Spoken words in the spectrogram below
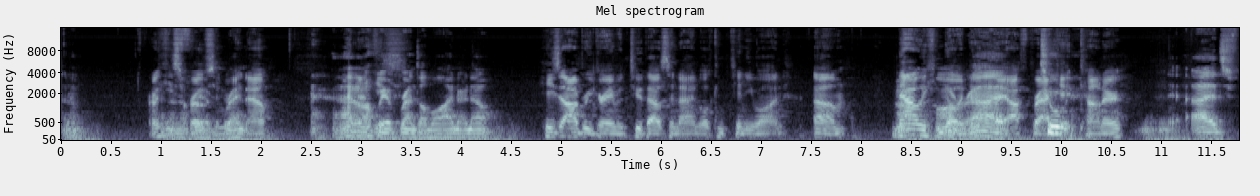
I don't. I think he's don't know if we have frozen right now. I don't know if we have Brent on the line right now. He's Aubrey Graham in 2009. We'll continue on. Um, now we can go All into the playoff bracket, Two- Connor. Uh, it's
